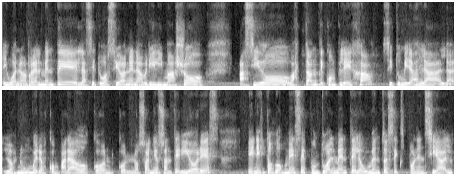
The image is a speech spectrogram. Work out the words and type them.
Y bueno, realmente la situación en abril y mayo ha sido bastante compleja. Si tú miras los números comparados con, con los años anteriores, en estos dos meses puntualmente el aumento es exponencial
